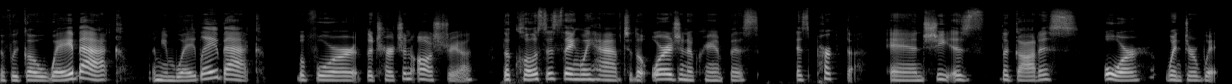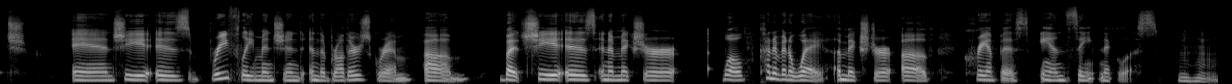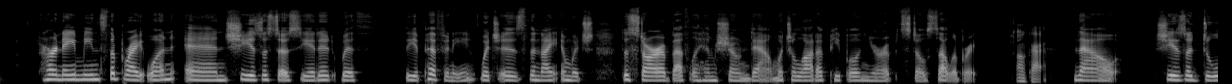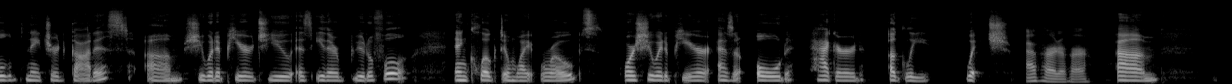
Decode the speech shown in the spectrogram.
if we go way back, I mean way, way back before the church in Austria, the closest thing we have to the origin of Krampus is Perchta. And she is the goddess or winter witch. And she is briefly mentioned in the Brothers Grimm. Um, but she is in a mixture, well, kind of in a way, a mixture of Krampus and Saint Nicholas. Mm-hmm. Her name means the bright one, and she is associated with the Epiphany, which is the night in which the Star of Bethlehem shone down, which a lot of people in Europe still celebrate. Okay. Now, she is a dual natured goddess. Um, she would appear to you as either beautiful and cloaked in white robes, or she would appear as an old, haggard, ugly witch. I've heard of her. Um,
